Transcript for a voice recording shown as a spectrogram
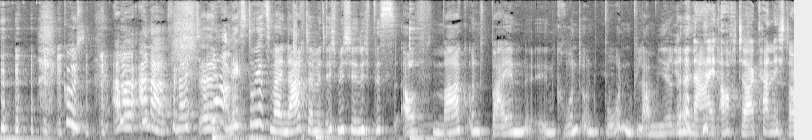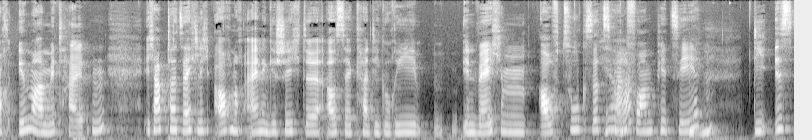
Gut. Aber Anna, vielleicht äh, legst du jetzt mal nach, damit ich mich hier nicht bis auf Mark und Bein in Grund und Boden blamiere. Nein, auch da kann ich doch immer mithalten. Ich habe tatsächlich auch noch eine Geschichte aus der Kategorie, in welchem Aufzug sitzt Ja? man vorm PC. Die ist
